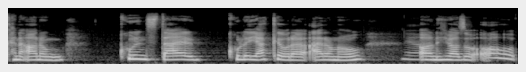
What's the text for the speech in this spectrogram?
keine Ahnung, coolen Style, coole Jacke oder I don't know. Ja. Und ich war so, oh,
